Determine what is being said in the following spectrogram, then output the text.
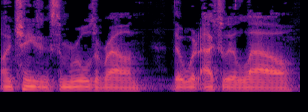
on changing some rules around that would actually allow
